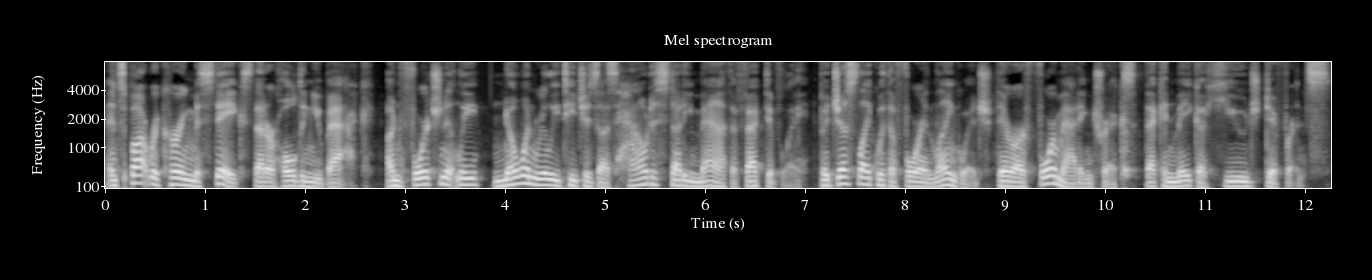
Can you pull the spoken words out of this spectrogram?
and spot recurring mistakes that are holding you back. Unfortunately, no one really teaches us how to study math effectively, but just like with a foreign language, there are formatting tricks that can make a huge difference.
